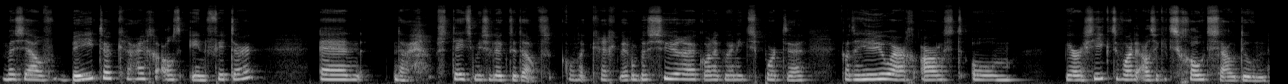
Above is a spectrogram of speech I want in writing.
mezelf beter krijgen als infitter. En nou, steeds mislukte dat. Kon, ik, kreeg ik weer een blessure, kon ik weer niet sporten. Ik had heel erg angst om weer ziek te worden als ik iets groots zou doen.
